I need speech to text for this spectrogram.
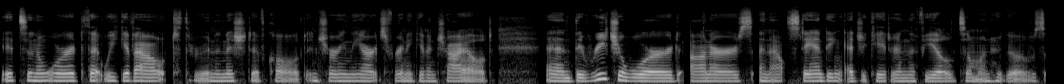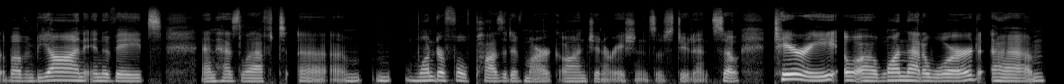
it's an award that we give out through an initiative called Ensuring the Arts for Any Given Child. And the REACH Award honors an outstanding educator in the field, someone who goes above and beyond, innovates, and has left a, a wonderful positive mark on generations of students. So Terry uh, won that award. Um,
